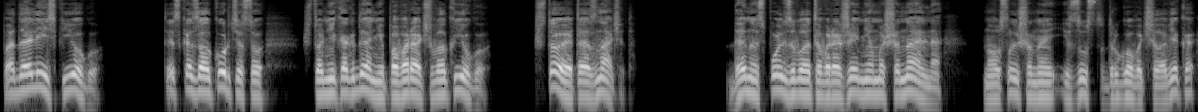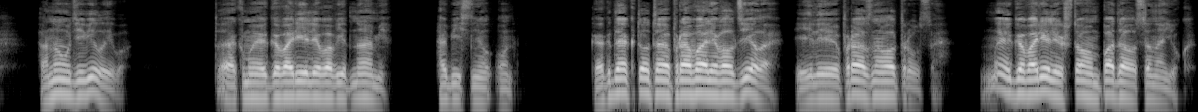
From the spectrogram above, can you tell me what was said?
«Подались к югу. Ты сказал Куртису, что никогда не поворачивал к югу. Что это значит? Дэн использовал это выражение машинально, но услышанное из уст другого человека, оно удивило его. «Так мы говорили во Вьетнаме», — объяснил он. «Когда кто-то проваливал дело или праздновал труса, мы говорили, что он подался на юг».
